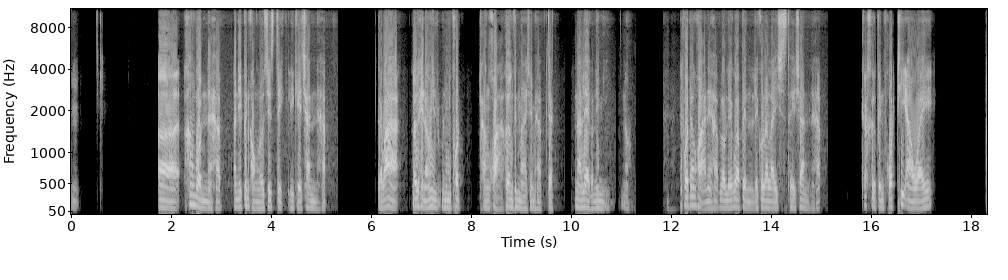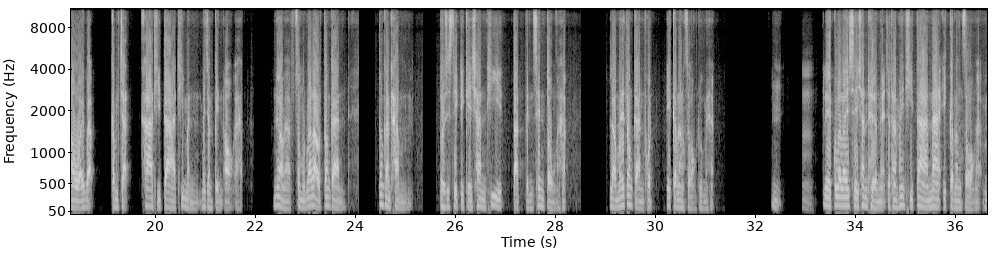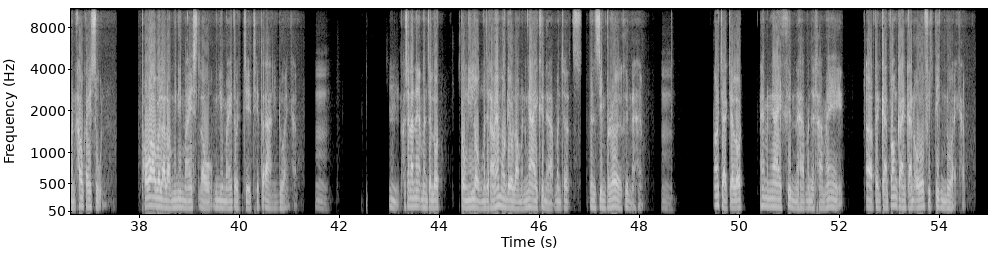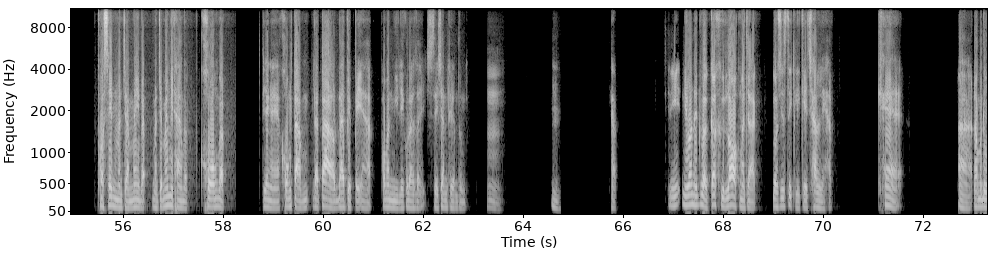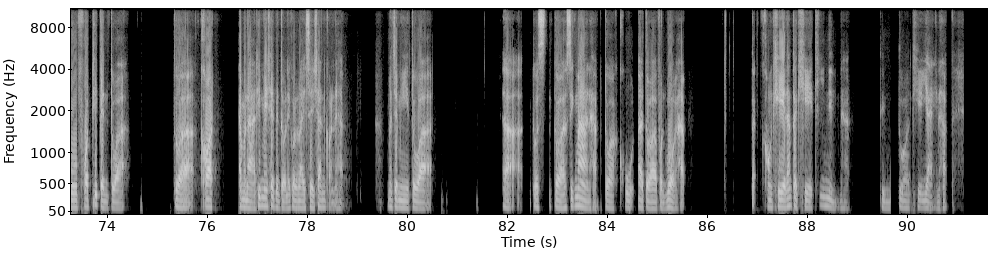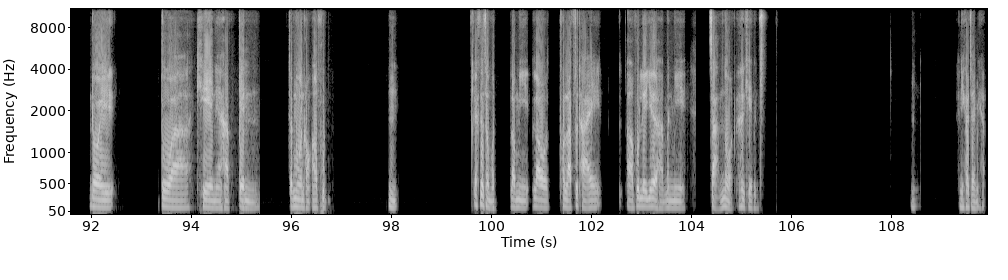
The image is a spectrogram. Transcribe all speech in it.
อืมเอ่อข้างบนนะครับ อันนี้เป็นของ logistic regression นะครับ แต่ว่า เราจะเห็นว่ามันมีพจน์ทางขวาเพิ่มขึ้นมาใช่ไหมครับ จากหน้าแรกก็ไม่มีเนาะพจน์ทางขวาเนี่ยครับ เราเรียกว่าเป็น regularization นะครับ ก็คือเป็นพจน์ที่เอาไว้ เอาไว้แบบกำจัดค่าทีตาที่มันไม่จำเป็นออกอะครับเนื่องไหมครับ สมมุติว่าเราต้องการต้องการทำ logistic regression ที่ตัดเป็นเส้นตรงอะครับ เราไม่ได้ต้องการพจน์ x กำลังสองถูกไหมครับอืม regularization term เนี่ยจะทำให้ทีตาหน้า x กำลังสองอะมันเข้าใกล้ศูนย์เพราะว่าเวลาเรา minimize เรา minimize ตัว j ทีตานี้ด้วยครับ อืม อืม เพราะฉะนั้นเนี่ยมันจะลดตรงนี้ลงมันจะทำให้โมเดลเรามันง่ายขึ้นนะครับมันจะเป็น simpler ขึ้นนะครับ อืม นอกจากจะลดให้มันง่ายขึ้นนะครับ มันจะทำให้เอ่อเป็นการป้องกันการ overfitting ด้วยครับเพราะเส้นมันจะไม่แบบ มันจะไม่มีทางแบบโค้งแบบยังไงอะโค้งตาม Data เราได้เป๊ะๆครับเพ ราะมันมี regularization term ตรงนี้ อืมทีนี้ neural network ก็คือลอกมาจาก logistic regression เลยครับ แค่ อ่า เรามาดูโพสต์ที่เป็นตัวตัวคอร์สธรรมดาที่ไม่ใช่เป็นตัว regularization ก่อนนะครับ มันจะมีตัวอ่าตัวตัวซิกมานะครับ ตัวคูเอ่อตัวผลบวกครับแต่ของ k ตั้งแต่ k ที่หนึ่งนะครับ ถึงตัว k ใหญ่นะครับ โดยตัว k เนี่ยครับ เป็นจำนวนของ output อืม ก็คือสมมติเรามีเราผลลัพธ์สุดท้าย output layer ครับ มันมีสามโหนดก็คือ k เป็นอืมอันนี้เข้าใจไหมครับ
